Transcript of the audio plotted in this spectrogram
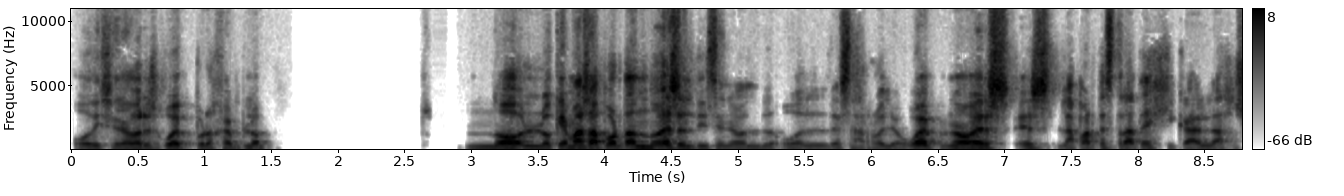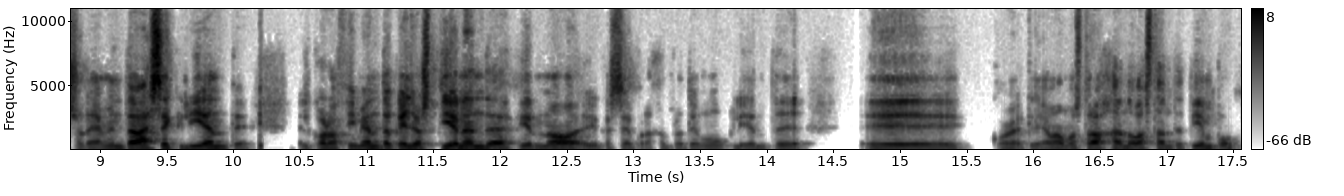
o diseñadores web, por ejemplo. No, lo que más aportan no es el diseño o el- desarrollo web, ¿no? Es, es la parte estratégica, el asesoramiento a ese cliente, el conocimiento que ellos tienen de decir, no, yo qué sé, por ejemplo, tengo un cliente eh, con el que llevamos trabajando bastante tiempo,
